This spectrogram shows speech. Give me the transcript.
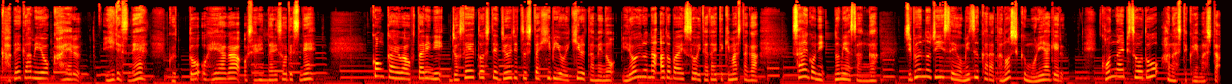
壁紙を変える。いいですね。ぐっとお部屋がおしゃれになりそうですね。今回はお二人に女性として充実した日々を生きるためのいろいろなアドバイスをいただいてきましたが最後に野宮さんが自分の人生を自ら楽しく盛り上げるこんなエピソードを話してくれました。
